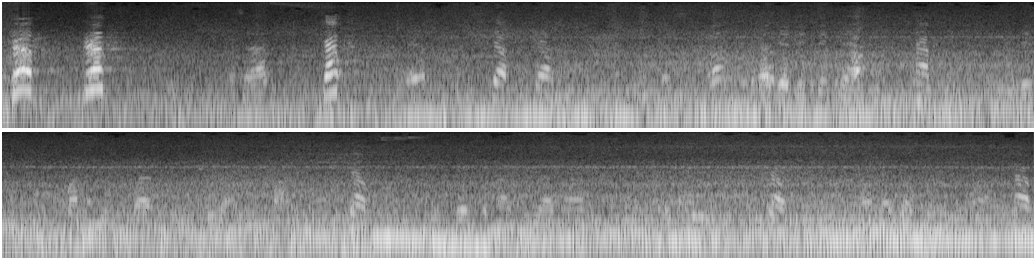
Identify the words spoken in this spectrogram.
Siap, gerak. Siap. Siap. Siap. Siap, siap. Kita jadi tim ya. Siap. Tim pasukan Wilayah Siap. untuk penanggulangan Siap. semuanya gabung semua. Siap.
